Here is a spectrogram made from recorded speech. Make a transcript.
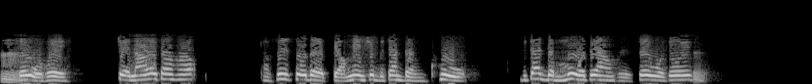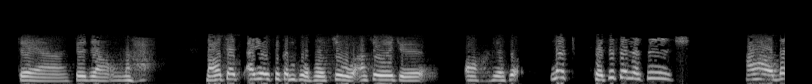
嗯。所以嗯，我会对，然后又像他老师说的，表面就比较冷酷，比较冷漠这样子，所以我就会，嗯。对啊，就这样，那然后再啊又是跟婆婆住啊，所以我会觉得哦，有时候那可是真的是还好，那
